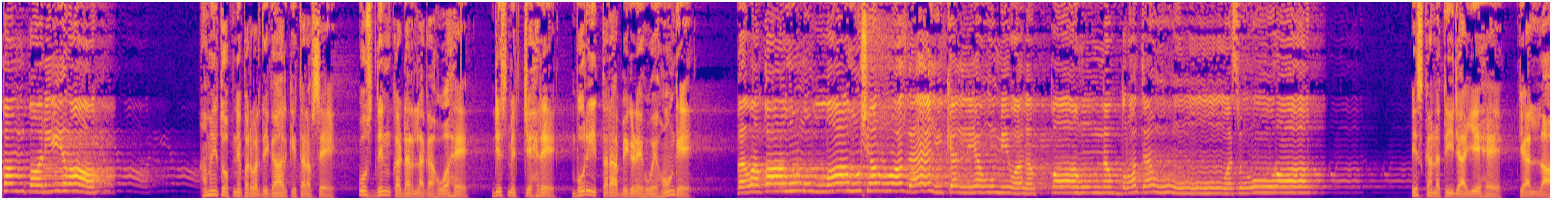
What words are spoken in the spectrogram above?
قمطريرا۔ ہمیں تو اپنے پروردگار کی طرف سے اس دن کا ڈر لگا ہوا ہے جس میں چہرے بری طرح بگڑے ہوئے ہوں گے۔ فوقاهم الله شر ذلك اليوم ولقاهم نضرة وسرورا۔ اس کا نتیجہ یہ ہے کہ اللہ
